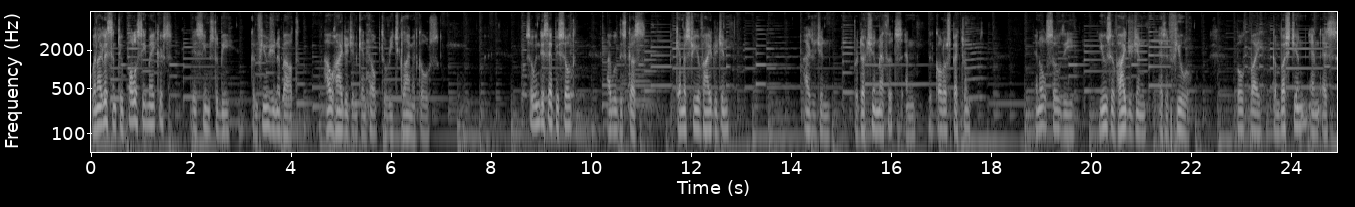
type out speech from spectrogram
When I listen to policymakers, there seems to be confusion about how hydrogen can help to reach climate goals. So, in this episode, I will discuss the chemistry of hydrogen, hydrogen production methods and the color spectrum, and also the use of hydrogen as a fuel, both by combustion and as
